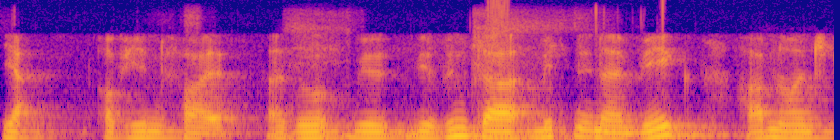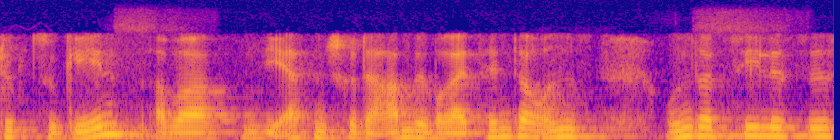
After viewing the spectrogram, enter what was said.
Ja, auf jeden Fall. Also wir, wir sind da mitten in einem Weg, haben noch ein Stück zu gehen, aber die ersten Schritte haben wir bereits hinter uns. Unser Ziel ist es,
